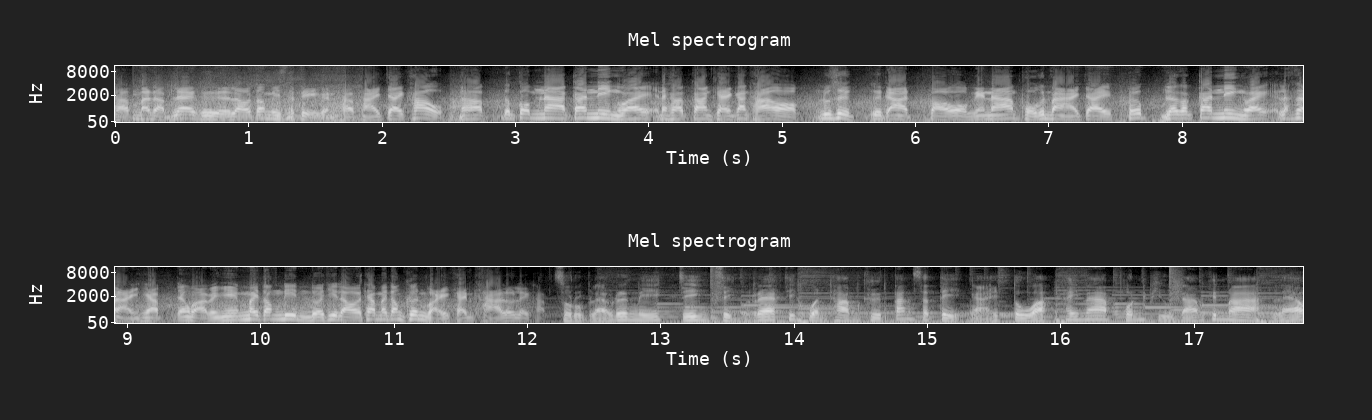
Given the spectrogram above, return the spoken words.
ครับระดับแรกคือเราต้องมีสติกันครับหายใจเข้านะครับแล้วก้มหน้ากั้นนิ่งไว้นะครับการแขนการขาออกรู้สึกอึดอัดเป่าออกในน้ำโผล่ขึ้นมาหายใจปึ๊บแล้วก็กั้นนิ่งไว้ลักษณะอย่างนี้ครับจังหวะแบบนี้ไม่ต้องดิ้นโดยที่เราแทบไม่ต้องเคลื่อนไหวแขนขาเราเลยครับสรุปแล้วเรื่องนี้จริงสิ่งแรกที่ควรทำคือตั้งสติหงายตัวให้หน้าพ้นผิวน้ำขึ้นมา แล้ว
